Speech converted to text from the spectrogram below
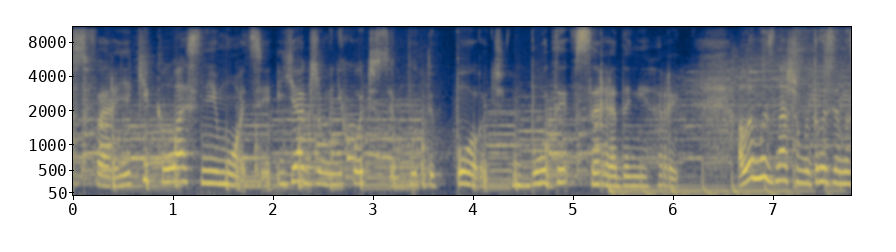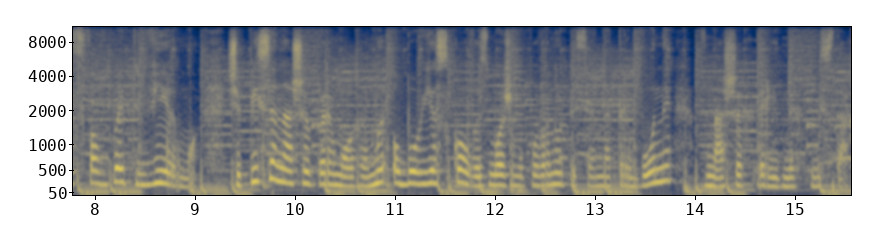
Крута атмосфера, які класні емоції. Як же мені хочеться бути поруч, бути всередині гри. Але ми з нашими друзями з Фавбет віримо, що після нашої перемоги ми обов'язково зможемо повернутися на трибуни в наших рідних містах.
